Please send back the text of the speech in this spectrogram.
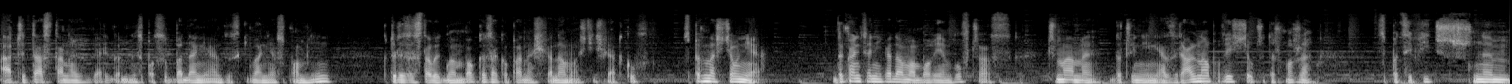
A czy ta stanowi wiarygodny sposób badania i odzyskiwania wspomnień, które zostały głęboko zakopane w świadomości świadków? Z pewnością nie. Do końca nie wiadomo bowiem wówczas, czy mamy do czynienia z realną opowieścią, czy też może specyficznym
